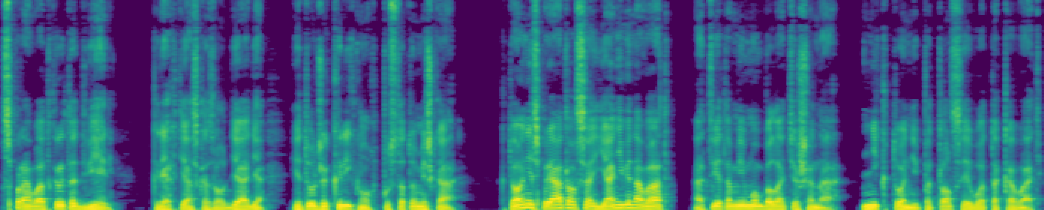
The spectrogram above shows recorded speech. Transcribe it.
Справа открыта дверь», — кряхтя сказал дядя и тут же крикнул в пустоту мешка. «Кто не спрятался, я не виноват». Ответом ему была тишина. Никто не пытался его атаковать.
